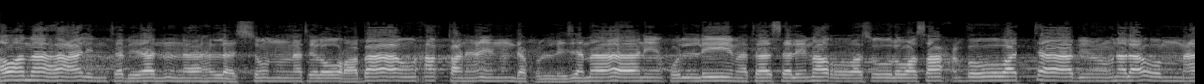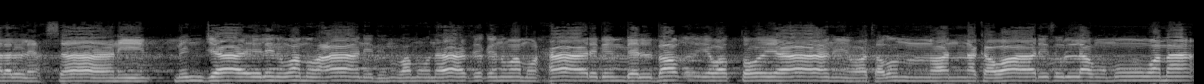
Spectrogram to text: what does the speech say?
أوما علمت بأن أهل السنة الغرباء حقا عند كل زمان قل لي متى سلم الرسول وصحبه والتابعون لهم على الإحسان. من جاهل ومعاند ومنافق ومحارب بالبغي والطغيان وتظن أنك وارث لهم وما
